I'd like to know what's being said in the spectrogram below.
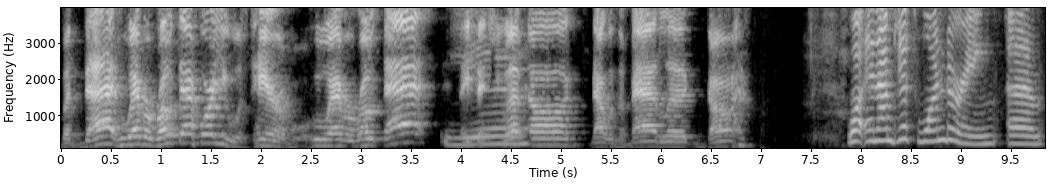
But that whoever wrote that for you was terrible. Whoever wrote that, they set you up, dog. That was a bad look. Don't Well, and I'm just wondering, um,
